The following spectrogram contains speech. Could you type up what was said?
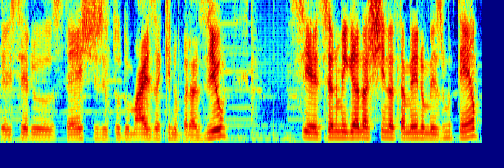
terceiros testes e tudo mais aqui no Brasil. Se, se eu não me engano, a China também no mesmo tempo.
